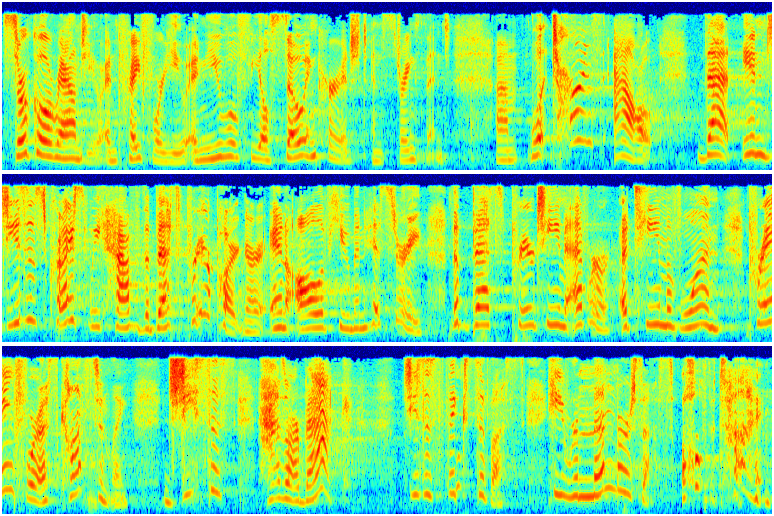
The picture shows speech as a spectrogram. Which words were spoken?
circle around you and pray for you, and you will feel so encouraged and strengthened. Um, well, it turns out that in Jesus Christ we have the best prayer partner in all of human history, the best prayer team ever, a team of one, praying for us constantly. Jesus has our back. Jesus thinks of us. He remembers us all the time.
